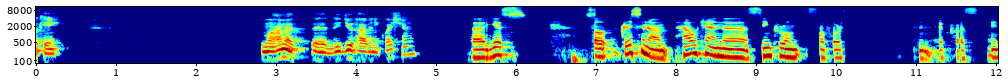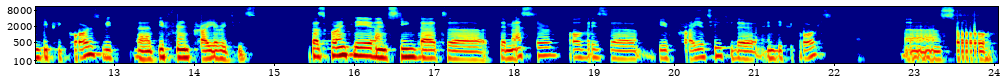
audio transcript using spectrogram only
Okay. Mohammed, uh, did you have any question? Uh, yes. So, Christina, how can uh, Synchron support across NDP cores with uh, different priorities? because currently I'm seeing that uh, the master always uh, give priority to the NDP cores. So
